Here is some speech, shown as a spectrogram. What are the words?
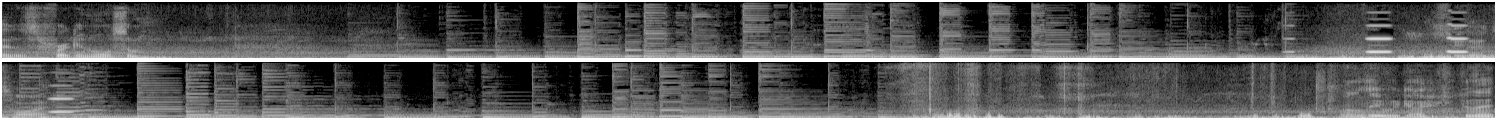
That is friggin' awesome. See that's high. Oh, there we go. Look at that.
